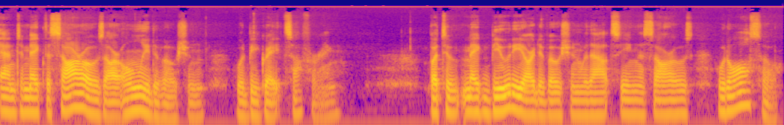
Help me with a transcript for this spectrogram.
And to make the sorrows our only devotion would be great suffering. But to make beauty our devotion without seeing the sorrows would also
